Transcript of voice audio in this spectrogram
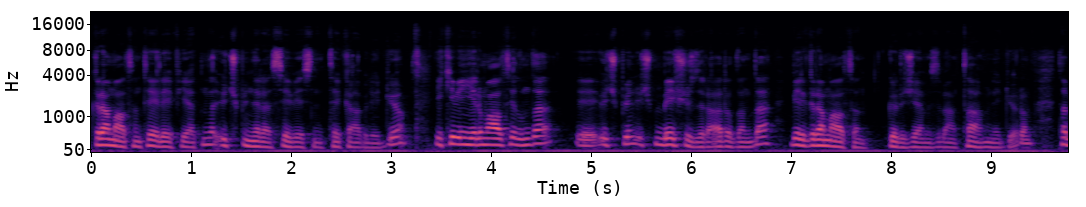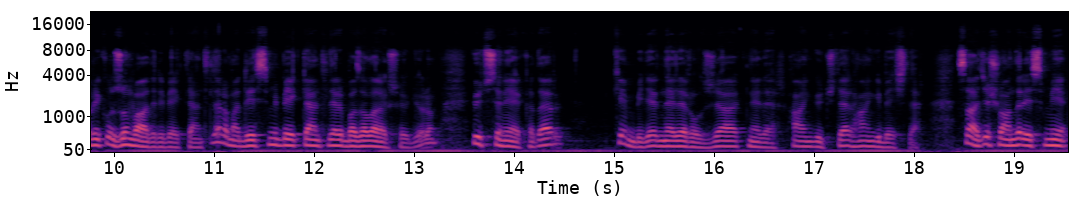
gram altın TL fiyatında 3000 lira seviyesini tekabül ediyor. 2026 yılında e, 3000-3500 lira aralığında bir gram altın göreceğimizi ben tahmin ediyorum. Tabii ki uzun vadeli beklentiler ama resmi beklentileri baz alarak söylüyorum. 3 seneye kadar Kim bilir neler olacak, neler, hangi üçler, hangi beşler. Sadece şu anda resmi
